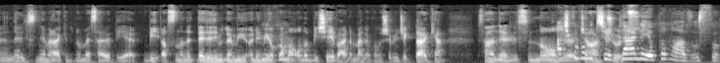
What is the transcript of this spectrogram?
E, Nerelisin diye merak ediyordum vesaire diye. Bir aslında ne, ne dediğimin önemi, önemi yok ama ona bir şey verdim benimle konuşabilecek derken sen nerelisin ne oluyor Aşkım bunu. Türklerle yapamaz mısın?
